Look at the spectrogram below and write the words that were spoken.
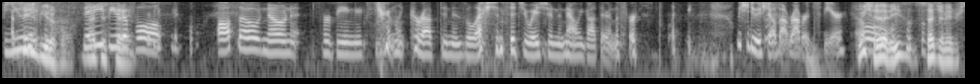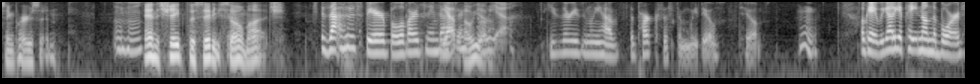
City Beautiful. City his thing. Beautiful. Also known for being extremely corrupt in his election situation and how he got there in the first place. We should do a show about Robert Speer. We should. Oh. He's such an interesting person. Mm-hmm. And shaped the city so much. Is that who Speer Boulevard's named Yep. after? Oh, yeah. Oh, yeah. He's the reason we have the park system we do, too. Okay, we got to get Peyton on the board.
